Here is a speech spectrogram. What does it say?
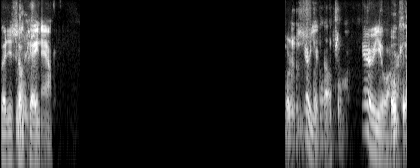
But it's Right. okay now. Or is it There you go. There you are. Okay.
